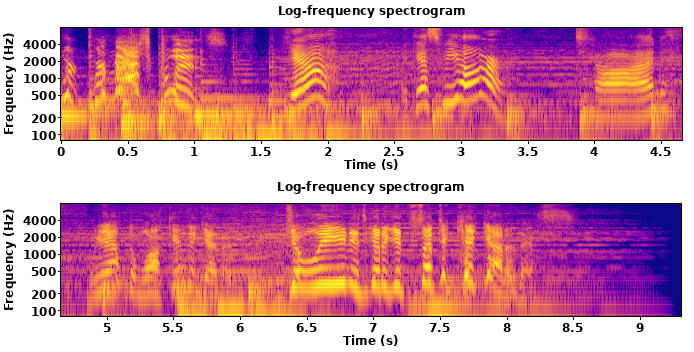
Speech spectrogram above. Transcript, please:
We're we're masculines! Yeah, I guess we are. Todd. We have to walk in together. Jolene is gonna get such a kick out of this.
